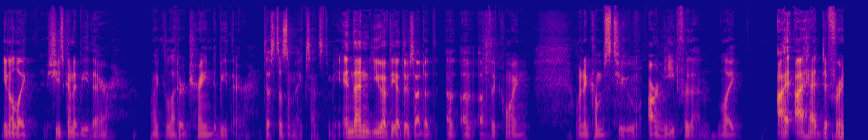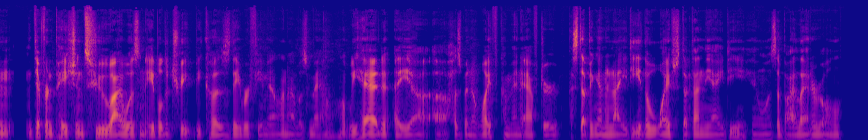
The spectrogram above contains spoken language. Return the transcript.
You know, like she's going to be there. Like let her train to be there. This doesn't make sense to me. And then you have the other side of the, of, of the coin when it comes to our need for them. Like I, I had different different patients who I wasn't able to treat because they were female and I was male. We had a, uh, a husband and wife come in after stepping on an IED. The wife stepped on the IED and was a bilateral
